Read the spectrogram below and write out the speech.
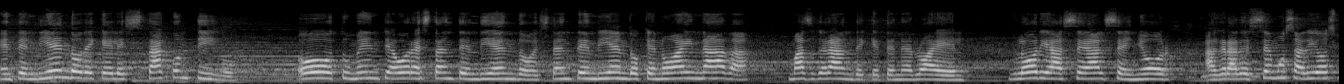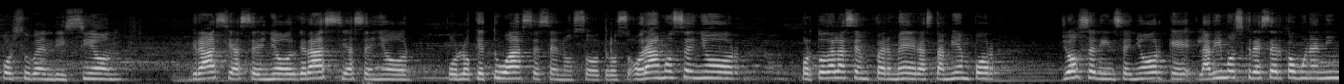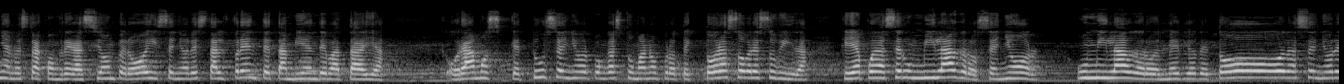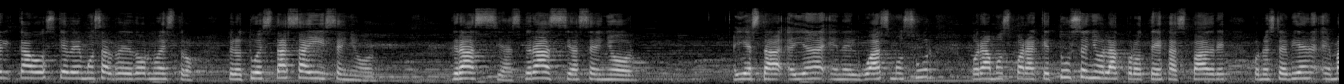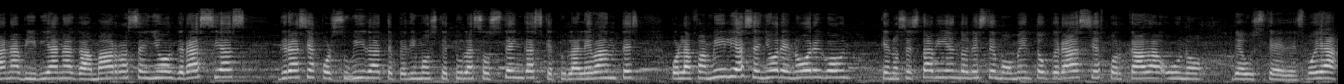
entendiendo de que Él está contigo. Oh, tu mente ahora está entendiendo, está entendiendo que no hay nada más grande que tenerlo a Él. Gloria sea al Señor. Agradecemos a Dios por su bendición. Gracias Señor, gracias Señor por lo que tú haces en nosotros. Oramos Señor por todas las enfermeras, también por Jocelyn, Señor, que la vimos crecer como una niña en nuestra congregación, pero hoy, Señor, está al frente también de batalla. Oramos que tú, Señor, pongas tu mano protectora sobre su vida, que ella pueda hacer un milagro, Señor, un milagro en medio de toda, Señor, el caos que vemos alrededor nuestro. Pero tú estás ahí, Señor. Gracias, gracias, Señor. Ella está allá en el Guasmo Sur. Oramos para que tú, Señor, la protejas, Padre. Por nuestra hermana Viviana Gamarra, Señor, gracias. Gracias por su vida. Te pedimos que tú la sostengas, que tú la levantes. Por la familia, Señor, en Oregón, que nos está viendo en este momento. Gracias por cada uno de ustedes. Voy a,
